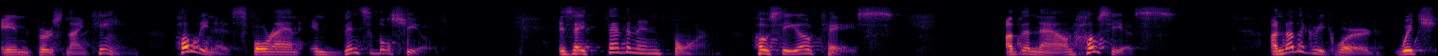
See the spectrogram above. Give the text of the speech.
in verse 19, holiness for an invincible shield, is a feminine form, hosiotes, of the noun hosius. Another Greek word, which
